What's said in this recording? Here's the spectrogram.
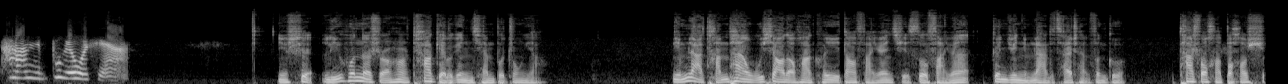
他你不给我钱。女士，离婚的时候他给不给你钱不重要。你们俩谈判无效的话，可以到法院起诉，法院根据你们俩的财产分割。他说话不好使。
